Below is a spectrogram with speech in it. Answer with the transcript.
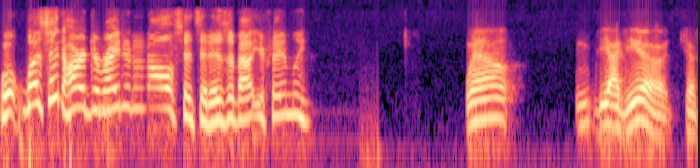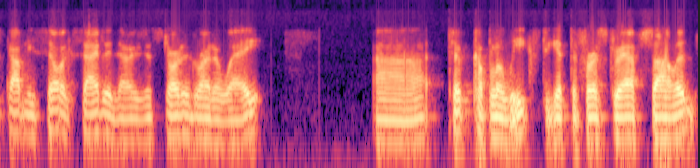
Well, was it hard to write it at all since it is about your family? Well, the idea just got me so excited that I just started right away. Uh, took a couple of weeks to get the first draft solid.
